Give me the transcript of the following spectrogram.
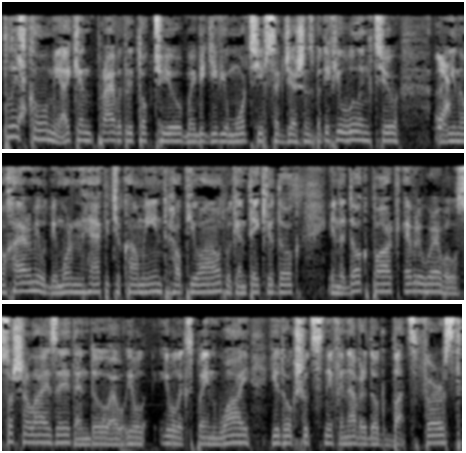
Please call me. I can privately talk to you, maybe give you more tips, suggestions. But if you're willing to, uh, you know, hire me, would be more than happy to come in to help you out. We can take your dog in the dog park everywhere. We'll socialize it and do. I you will you will explain why your dog should sniff another dog butts first,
